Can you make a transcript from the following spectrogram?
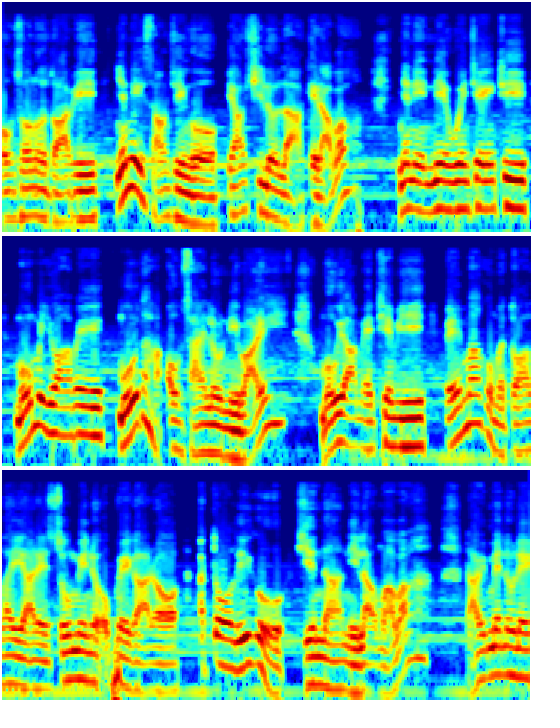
ကုံဆုံးလို့သွားပြီးညနေဆောင်ချိန်ကိုရောက်ရှိလို့လာခဲ့တာပေါ့ညနေနေဝင်ချိန်အထိမိုးမရွာပဲမိုးသာအုံဆိုင်လို့နေပါတယ်မိုးရွာမယ်ထင်ပြီးဘဲမကိုမသွားလိုက်ရတဲ့စိုးမင်းတို့အဖွဲကတော့အတော်လေးကိုရင်နာနေလောက်မှာပါဒါပေမဲ့လို့လေ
